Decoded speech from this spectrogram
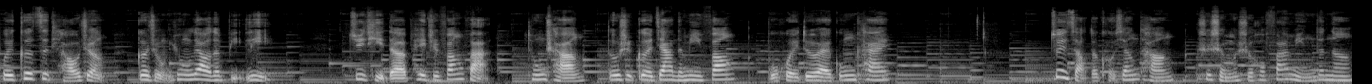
会各自调整各种用料的比例。具体的配置方法通常都是各家的秘方，不会对外公开。最早的口香糖是什么时候发明的呢？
